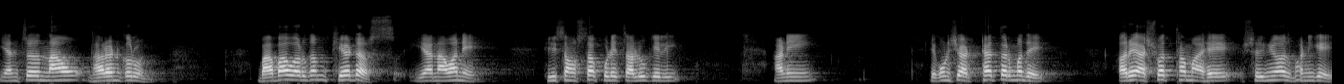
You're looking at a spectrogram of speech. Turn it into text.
यांचं नाव धारण करून बाबा वर्धम थिएटर्स या नावाने ही संस्था पुढे चालू केली. आणि एकोणीसशे अठ्ठ्याहत्तरमध्ये अरे अश्वत्थामा हे श्रीनिवास भणगे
